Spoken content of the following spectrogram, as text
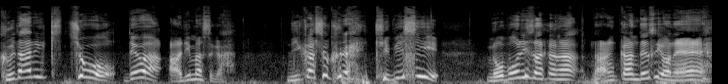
下り基調ではありますが2箇所くらい厳しい上り坂が難関ですよね。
